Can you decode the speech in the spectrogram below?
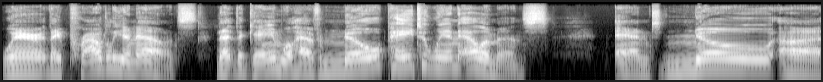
Where they proudly announce that the game will have no pay to win elements and no uh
